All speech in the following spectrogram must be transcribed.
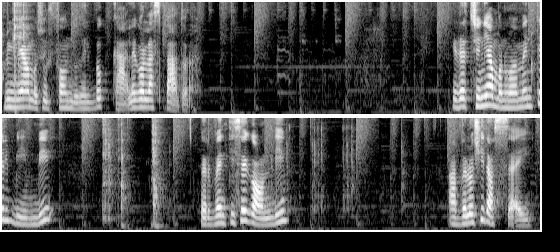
Riuniamo sul fondo del boccale con la spatola. Ed azioniamo nuovamente il bimbi per 20 secondi a velocità 6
